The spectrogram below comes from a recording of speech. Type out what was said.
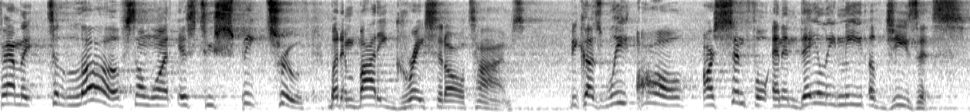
Family, to love someone is to speak truth, but embody grace at all times. Because we all are sinful and in daily need of Jesus.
